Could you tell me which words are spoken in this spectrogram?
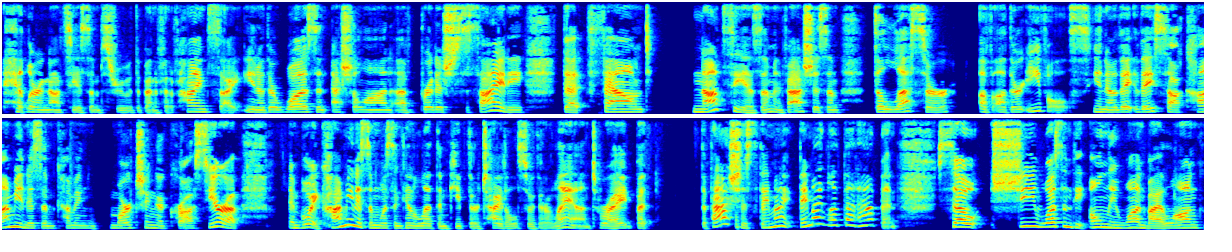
Hitler and Nazism through the benefit of hindsight. You know, there was an echelon of British society that found Nazism and fascism the lesser of other evils. You know, they, they saw communism coming marching across Europe. And boy, communism wasn't going to let them keep their titles or their land, right? But the fascists, they might, they might let that happen. So she wasn't the only one by a long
